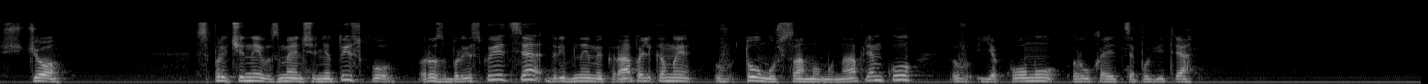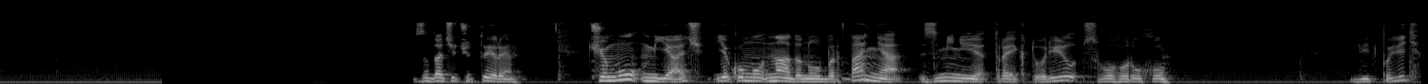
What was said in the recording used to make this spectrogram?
що спричинив зменшення тиску, розбризкується дрібними крапельками в тому ж самому напрямку, в якому рухається повітря. Задача 4. Чому м'яч, якому надано обертання, змінює траєкторію свого руху? Відповідь.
